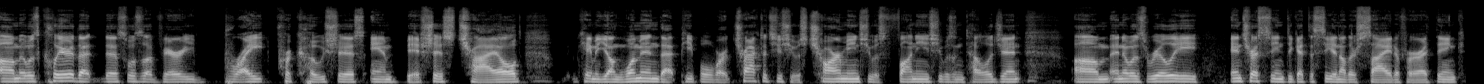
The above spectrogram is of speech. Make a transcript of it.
Um, it was clear that this was a very bright, precocious, ambitious child became a young woman that people were attracted to. She was charming, she was funny, she was intelligent. Um, and it was really interesting to get to see another side of her. I think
